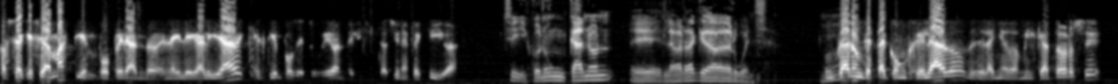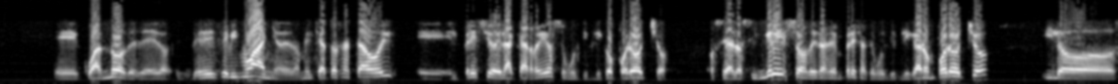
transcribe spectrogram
o sea que lleva más tiempo operando en la ilegalidad que el tiempo que tuvieron de licitación efectiva. Sí, con un canon, eh, la verdad que da vergüenza. Un canon que está congelado desde el año 2014 eh, cuando desde, desde, ese mismo año, de 2014 hasta hoy, eh, el precio del acarreo se multiplicó por 8. O sea, los ingresos de esas empresas se multiplicaron por 8 y, los,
